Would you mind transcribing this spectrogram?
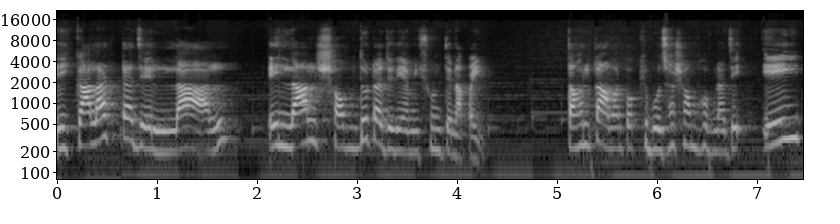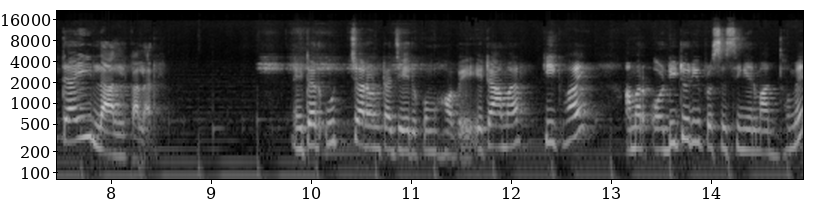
এই কালারটা যে লাল, এই লাল শব্দটা যদি আমি শুনতে না পাই, তাহলে তো আমার পক্ষে বোঝা সম্ভব না যে এইটাই লাল কালার। এটার উচ্চারণটা যে এরকম হবে, এটা আমার কি হয়? আমার অডিটরি প্রসেসিংয়ের মাধ্যমে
